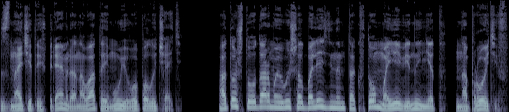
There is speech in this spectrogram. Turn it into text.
значит и впрямь рановато ему его получать. А то, что удар мой вышел болезненным, так в том моей вины нет. Напротив,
